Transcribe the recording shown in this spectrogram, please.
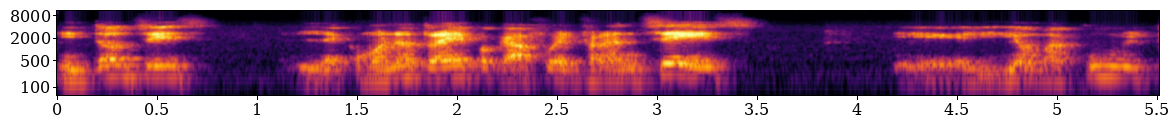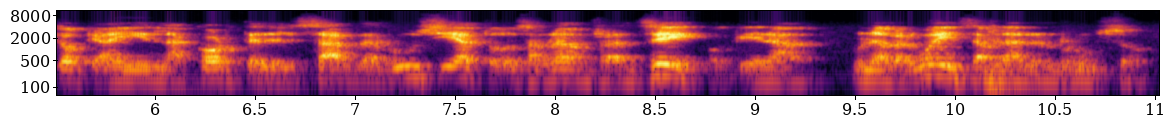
entonces, como en otra época fue el francés, eh, el idioma culto que hay en la corte del zar de Rusia, todos hablaban francés, porque era una vergüenza hablar en ruso.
